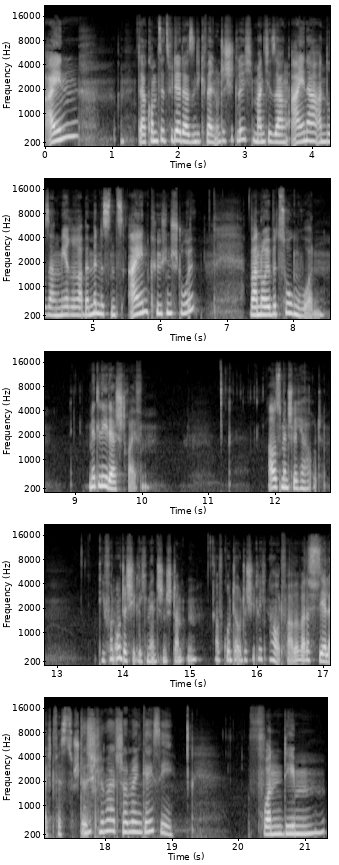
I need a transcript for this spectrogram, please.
ein, da kommt es jetzt wieder, da sind die Quellen unterschiedlich. Manche sagen einer, andere sagen mehrere, aber mindestens ein Küchenstuhl war neu bezogen worden. Mit Lederstreifen. Aus menschlicher Haut. Die von unterschiedlichen Menschen stammten. Aufgrund der unterschiedlichen Hautfarbe war das sehr leicht Das festzustellen. ist schlimmer als John Wayne Gacy. Von dem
